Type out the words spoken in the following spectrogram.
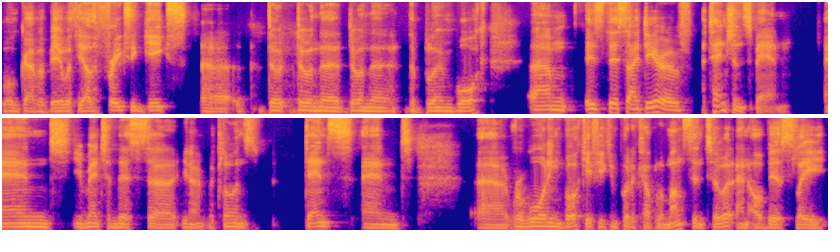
we'll grab a beer with the other freaks and geeks uh, do, doing the, doing the, the Bloom walk. Um, is this idea of attention span. And you mentioned this, uh, you know, McLuhan's dense and uh, rewarding book if you can put a couple of months into it. And obviously,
